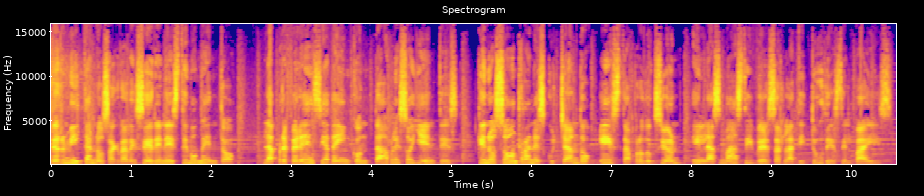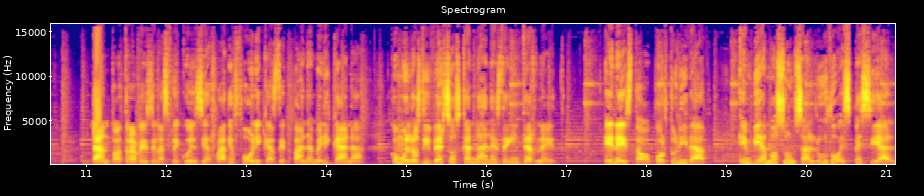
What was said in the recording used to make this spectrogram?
Permítanos agradecer en este momento la preferencia de incontables oyentes que nos honran escuchando esta producción en las más diversas latitudes del país, tanto a través de las frecuencias radiofónicas de Panamericana como en los diversos canales de Internet. En esta oportunidad, enviamos un saludo especial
